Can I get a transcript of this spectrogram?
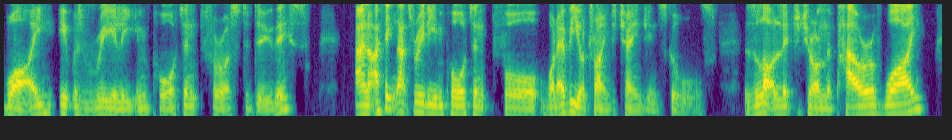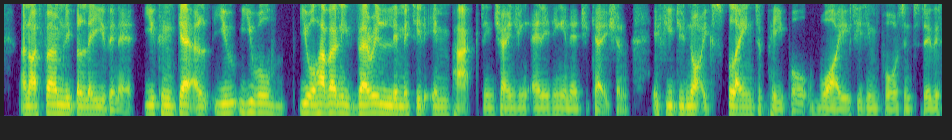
why it was really important for us to do this. And I think that's really important for whatever you're trying to change in schools. There's a lot of literature on the power of why, and I firmly believe in it. You can get a, you you will you will have only very limited impact in changing anything in education if you do not explain to people why it is important to do this.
